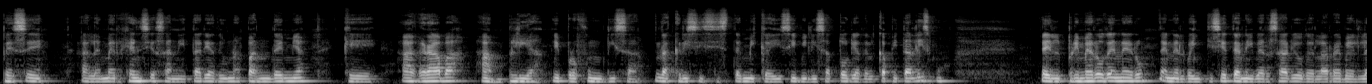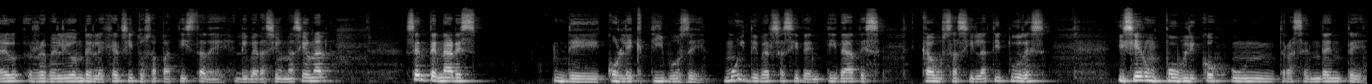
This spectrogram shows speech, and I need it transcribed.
pese a la emergencia sanitaria de una pandemia que agrava, amplía y profundiza la crisis sistémica y civilizatoria del capitalismo. El primero de enero, en el 27 aniversario de la rebelión del Ejército Zapatista de Liberación Nacional, centenares de colectivos de muy diversas identidades, causas y latitudes hicieron público un trascendente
